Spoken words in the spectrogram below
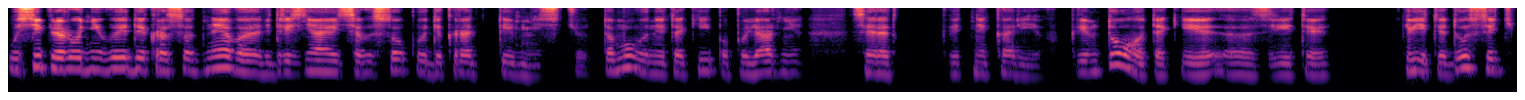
Усі природні види красоднева відрізняються високою декоративністю, тому вони такі популярні серед квітникарів. Крім того, такі е, звіти, квіти досить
